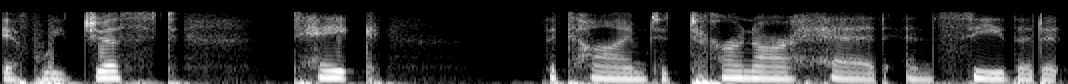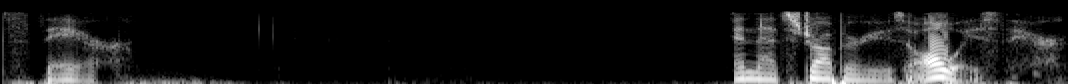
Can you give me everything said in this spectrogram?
If we just take the time to turn our head and see that it's there. And that strawberry is always there.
